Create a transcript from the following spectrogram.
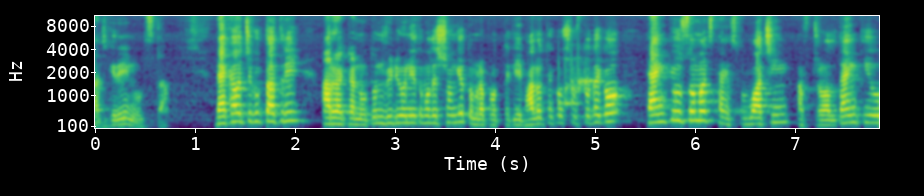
আজকের এই নোটসটা দেখা হচ্ছে খুব তাড়াতাড়ি আরও একটা নতুন ভিডিও নিয়ে তোমাদের সঙ্গে। তোমরা প্রত্যেকেই ভালো থেকো, সুস্থ থেকো। Thank you so much thanks for watching after all thank you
